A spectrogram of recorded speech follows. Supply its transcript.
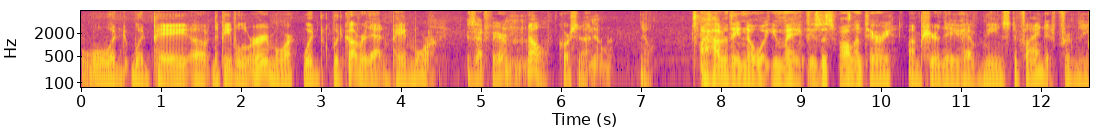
would would pay. Uh, the people who earn more would would cover that and pay more. Is that fair? No, of course not. No. No. How do they know what you make? Is this voluntary? I'm sure they have means to find it from the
